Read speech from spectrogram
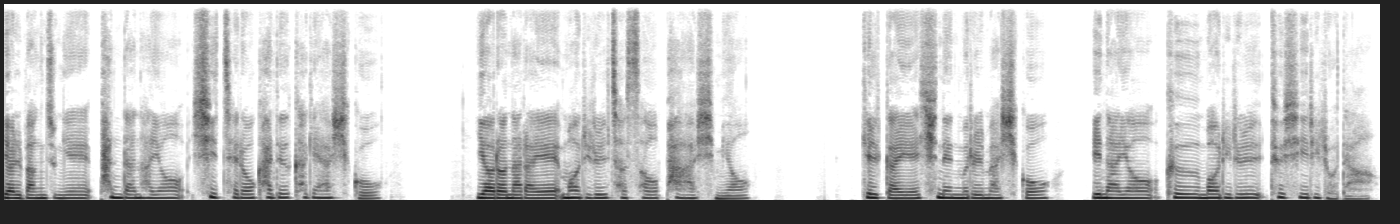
열방 중에 판단하여 시체로 가득하게 하시고 여러 나라의 머리를 쳐서 파하시며 길가에 시냇물을 마시고 인하여 그 머리를 드시리로다.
